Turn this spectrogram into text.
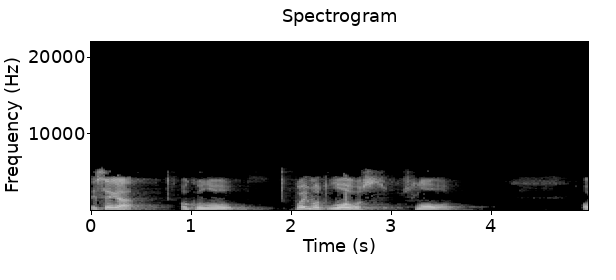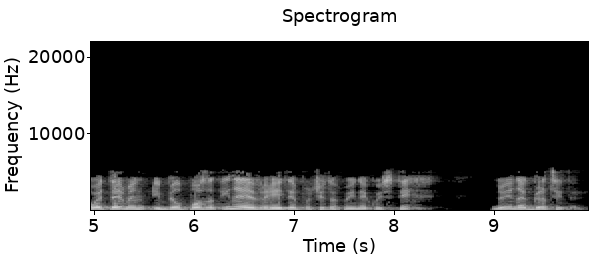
Е сега, околу поимот логос, слово, овој термин им бил познат и на евреите, прочитавме и некој стих, но и на грците.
